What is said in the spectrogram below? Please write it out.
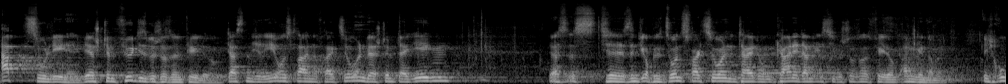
abzulehnen. Wer stimmt für diese Beschlussempfehlung? Das sind die regierungstragenden Fraktionen. Wer stimmt dagegen? Das ist, sind die Oppositionsfraktionen. Enthaltungen keine. Damit ist die Beschlussempfehlung angenommen. Ich rufe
